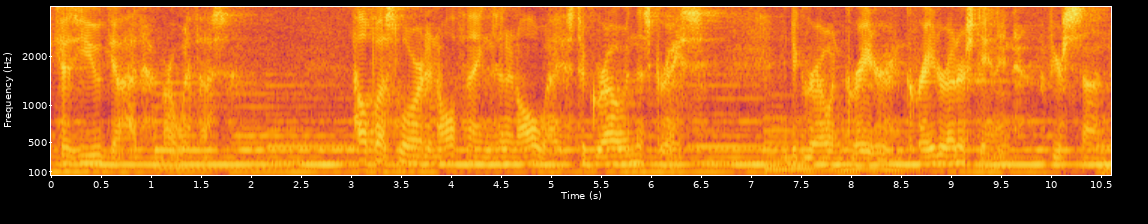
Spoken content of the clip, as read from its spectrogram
because you, God, are with us. Help us, Lord, in all things and in all ways to grow in this grace and to grow in greater and greater understanding of your Son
